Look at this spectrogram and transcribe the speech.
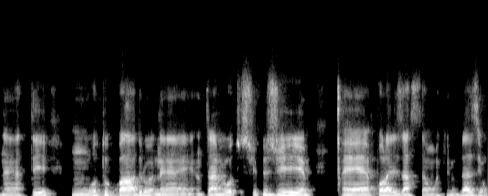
né, a ter um outro quadro, né, entrar em outros tipos de é, polarização aqui no Brasil.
